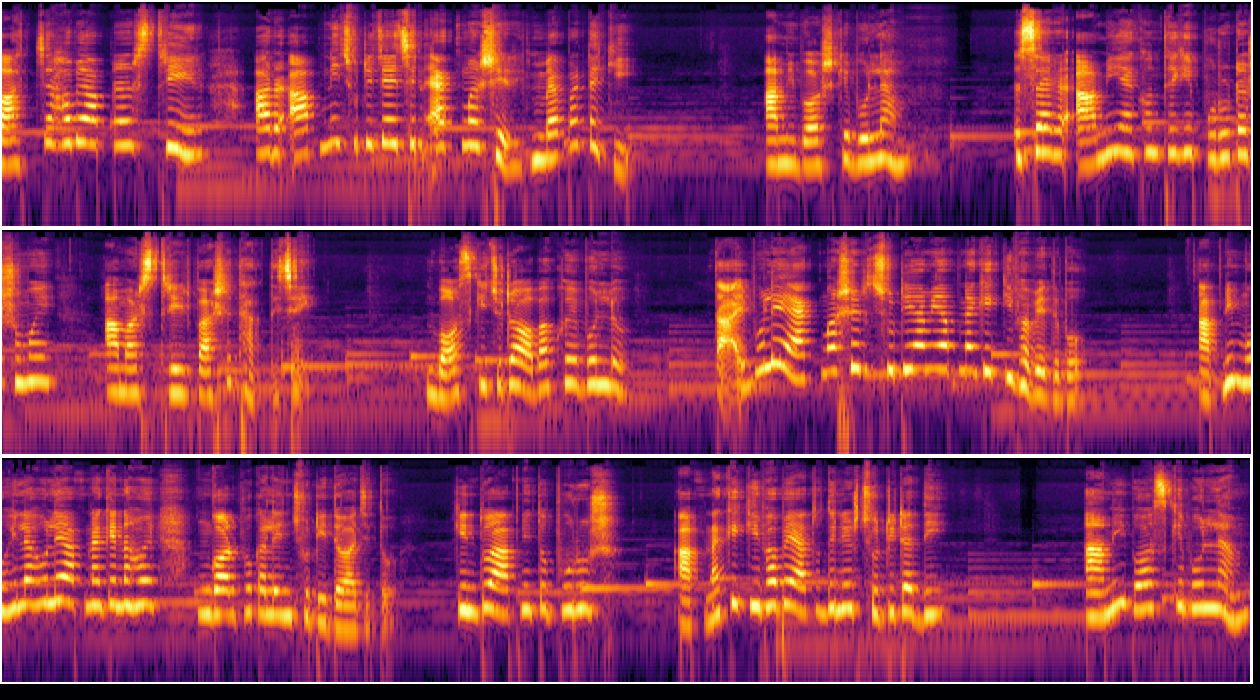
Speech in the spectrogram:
বাচ্চা হবে আপনার স্ত্রীর আর আপনি ছুটি চাইছেন এক মাসের, ব্যাপারটা কি? আমি বসকে বললাম, স্যার, আমি এখন থেকে পুরোটা সময় আমার স্ত্রীর পাশে থাকতে চাই। বস কিছুটা অবাক হয়ে বলল, তাই বলে এক মাসের ছুটি আমি আপনাকে কীভাবে দেব? আপনি মহিলা হলে আপনাকে না হয় গর্ভকালীন ছুটি দেওয়া যেত, কিন্তু আপনি তো পুরুষ। আপনাকে কীভাবে এতদিনের ছুটিটা দিই? আমি বসকে বললাম,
